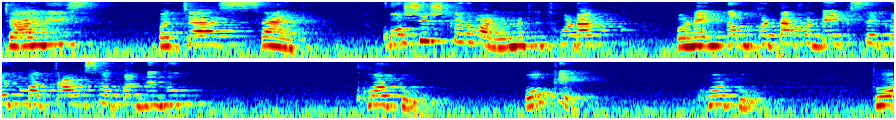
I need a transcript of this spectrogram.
ચાલીસ, પચાસ, સાઠ. કોશિશ કરવાની નથી થોડાક, પણ એકદમ ફટાફટ એક સેકન્ડમાં ત્રણસો કરી દીધું. ખોટું. ઓકે? ખોટું. તો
